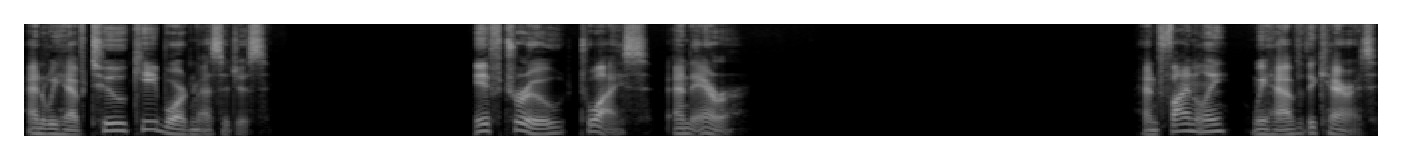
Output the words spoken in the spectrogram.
And we have two keyword messages, if true twice and error. And finally, we have the caret,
